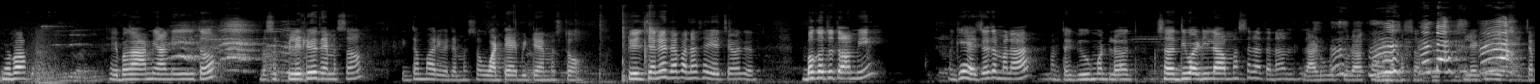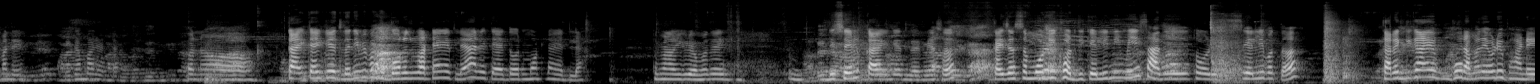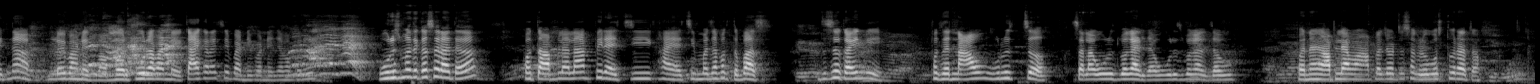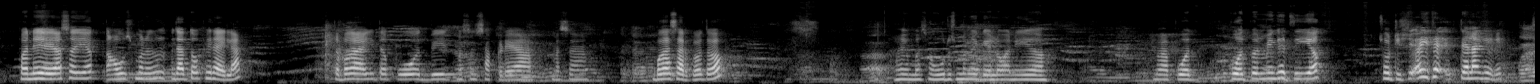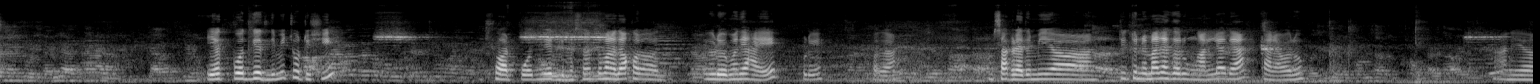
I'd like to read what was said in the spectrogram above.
हे बघा हे बघा आम्ही आणि इथं मस्त प्लेट होत्या मस्त एकदम भारी होत्या मस्त वाट्या बिट्या मस्त. स्टीलच्या नाही होत्या पण असं याच्या होत्या बघत होतो आम्ही. घ्यायचं होतं मला. म्हणता घेऊ म्हटलं. असं दिवाळीला मस्त राहतं ना लाडू चुडा खाऊन मस्त प्लेट याच्यामध्ये एकदम भारी वाटतं. पण काय काय घेतलं नाही मी फक्त दोनच वाट्या घेतल्या आणि त्या दोन मोठ्या घेतल्या. तुम्हाला व्हिडिओमध्ये दिसेल काय घेतलं मी असं. काही जास्त मोठी खरेदी केली नाही मी साधी थोडी केली फक्त. कारण की काय घरामध्ये एवढे भांडे आहेत ना लय भांडे आहेत बा भरपूर भांडे आहे. काय करायचे भांडी भांडे जमा करून? उरूसमध्ये कसं राहतं फक्त आपल्याला फिरायची खायची मजा फक्त बस. जसं काही नाही. फक्त नाव उरूसचं चला उरूस बघायला जाऊ उरूस बघायला जाऊ. पण आपल्या आपल्याजवळ तर सगळे वस्तू राहतं पण हे असं एक हाऊस म्हणून जातो फिरायला. तर बघा इथं पोत बीत मस्त साकड्या मस्त बघासारखं होतं. हे मस्त उरूसमध्ये गेलो आणि बघा पोत पोत पण मी घेतली एक छोटीशी. इथे त्याला गेले एक पोत घेतली मी छोटीशी. शॉर्ट पोत घेतली मस्त. तुम्हाला दाखव व्हिडिओमध्ये आहे पुढे. बघा. सगळ्या तर मी तिथून माझ्या घरून आणल्या त्या ठाण्यावरून आणि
